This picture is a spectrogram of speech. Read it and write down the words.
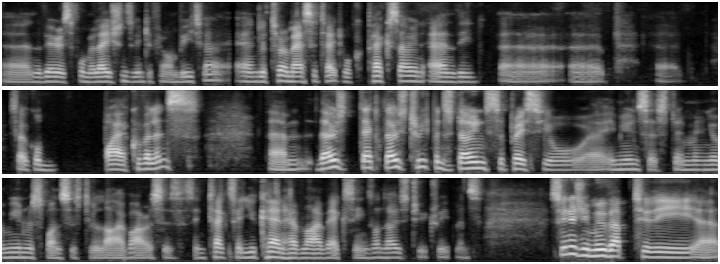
and the various formulations of interferon beta, and glatiramer acetate or Copaxone, and the uh, uh, uh, so-called bioequivalence. Um, those that those treatments don't suppress your uh, immune system and your immune responses to live viruses is intact. So you can have live vaccines on those two treatments. As soon as you move up to the uh,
